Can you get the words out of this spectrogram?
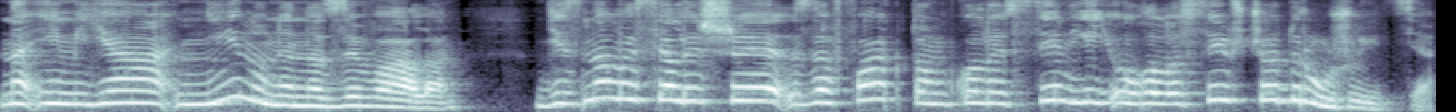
на ім'я Ніну не називала. Дізналася лише за фактом, коли син їй оголосив, що одружується.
